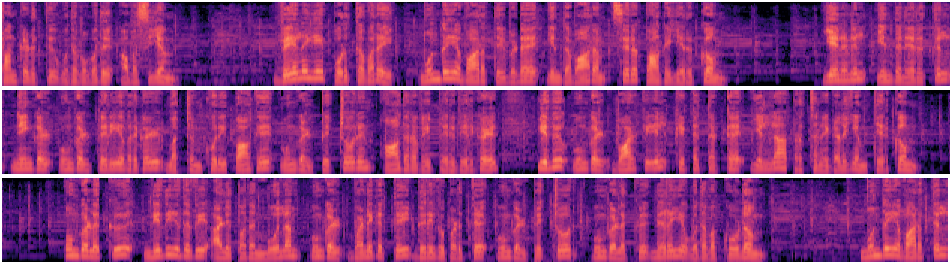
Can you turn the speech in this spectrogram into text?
பங்கெடுத்து உதவுவது அவசியம். வேலையை பொறுத்தவரை முந்தைய வாரத்தை விட இந்த வாரம் சிறப்பாக இருக்கும். ஏனெனில் இந்த நேரத்தில் நீங்கள் உங்கள் பெரியவர்கள் மற்றும் குறிப்பாக உங்கள் பெற்றோரின் ஆதரவை பெறுவீர்கள். இது உங்கள் வாழ்க்கையில் கிட்டத்தட்ட எல்லா பிரச்சனைகளையும் தீர்க்கும். உங்களுக்கு நிதியுதவி அளிப்பதன் மூலம் உங்கள் வணிகத்தை விரிவுபடுத்த உங்கள் பெற்றோர் உங்களுக்கு நிறைய உதவக்கூடும். முந்தைய வாரத்தில்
